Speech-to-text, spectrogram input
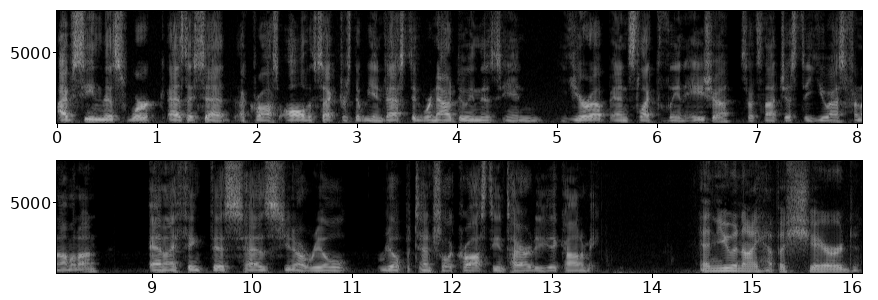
I've seen this work, as I said, across all the sectors that we invest in. We're now doing this in Europe and selectively in Asia, so it's not just a U.S. phenomenon. And I think this has, you know, real, real potential across the entirety of the economy. And you and I have a shared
